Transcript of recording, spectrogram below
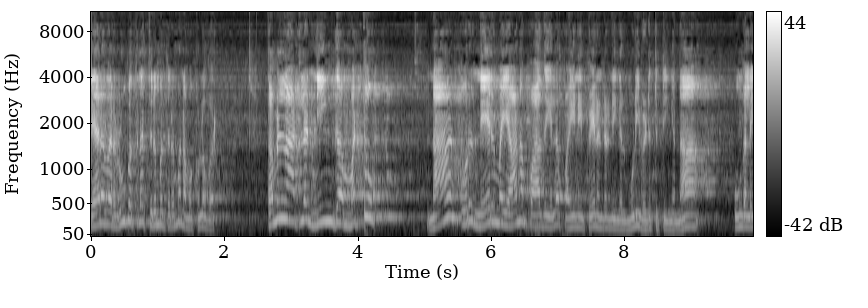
வேற வேற ரூபத்தில் திரும்ப திரும்ப நமக்குள்ள வரும். தமிழ்நாட்டில் நீங்கள் மட்டும் நான் ஒரு நேர்மையான பாதையில் பயணிப்பேன் என்று நீங்கள் முடிவெடுத்துட்டீங்கன்னா உங்களை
